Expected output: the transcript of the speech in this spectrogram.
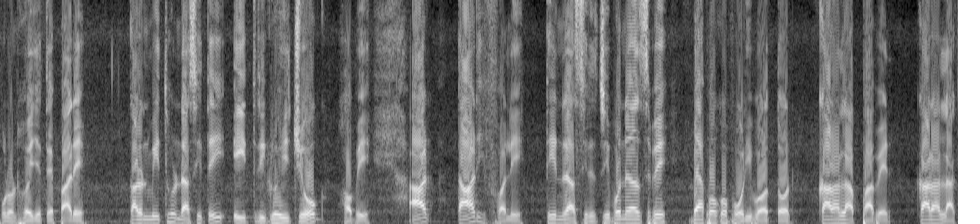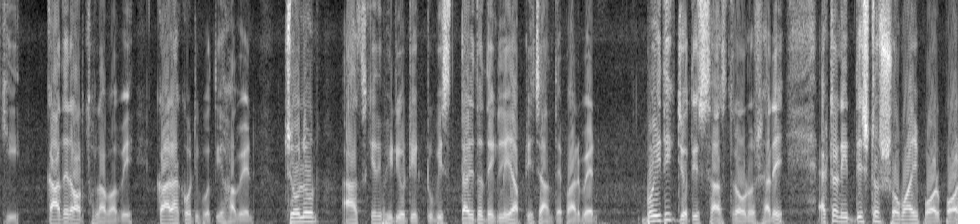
পূরণ হয়ে যেতে পারে, কারণ মিথুন রাশিতেই এই ত্রিগ্রহী যোগ হবে। আর তারই ফলে তিন রাশির জীবনে আসবে ব্যাপক পরিবর্তন। কারা লাভ পাবেন, কারা লাখি কাদের অর্থ লাভ হবে, কারা কোটিপতি হবেন? চলুন আজকের ভিডিওটি একটু বিস্তারিত দেখলেই আপনি জানতে পারবেন। বৈদিক জ্যোতিষশাস্ত্র অনুসারে একটা নির্দিষ্ট সময় পর পর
